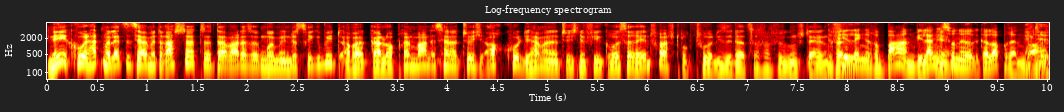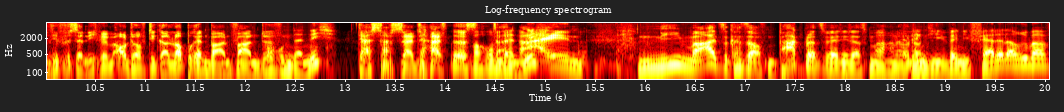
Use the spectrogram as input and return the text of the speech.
Nee, cool. Hatten wir letztes Jahr mit Rastatt, da war das irgendwo im Industriegebiet. Aber Galopprennbahn ist ja natürlich auch cool. Die haben ja natürlich eine viel größere Infrastruktur, die sie da zur Verfügung stellen Eine können. viel längere Bahn. Wie lang ist so eine Galopprennbahn? Die wirst ja nicht mit dem Auto auf die Galopprennbahn fahren Warum dürfen. denn nicht? Das, das, das, das, Warum das, denn nicht? Nein, niemals. Du kannst ja auf dem Parkplatz werden die das machen. Aber Wenn die, wenn die Pferde darüber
